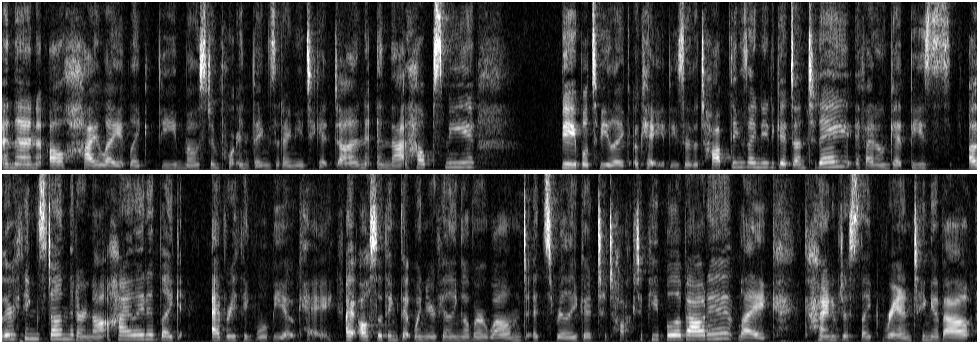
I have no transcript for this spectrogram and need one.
and then I'll highlight like the most important things that I need to get done and that helps me be able to be like, okay, these are the top things I need to get done today. If I don't get these other things done that are not highlighted, like everything will be okay. I also think that when you're feeling overwhelmed, it's really good to talk to people about it, like kind of just like ranting about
